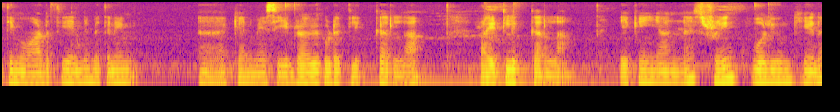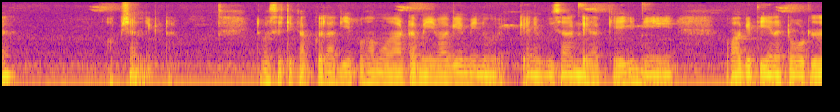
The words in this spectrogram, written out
ඉතිං වාට තියෙන්නේ මෙතනින් කැන මේ සීඩ්‍රවකුඩ කලික් කරලා රයිට් ලික් කරලා ඒකින් යන්න ස්ට්‍රිංක් වොලියම් කියන ඔප්ෂන් එකට. ටවස ටිකක් වෙලා ගිය පොහමවාට මේ වගේ මෙනු කැන විසාඩ්ඩයක්කේ මේ වගේ තියෙන ටෝටල්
